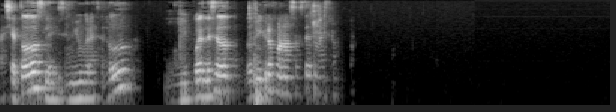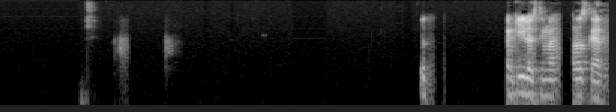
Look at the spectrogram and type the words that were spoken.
hacia todos les envío un gran saludo y pues les cedo los micrófonos a usted, maestro. Tranquilo, estimado Oscar,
